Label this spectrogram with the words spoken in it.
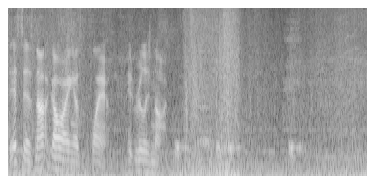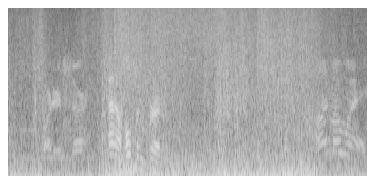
This is not going as planned. It really is not. Orders, sir. Kind of hoping for, On my way.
